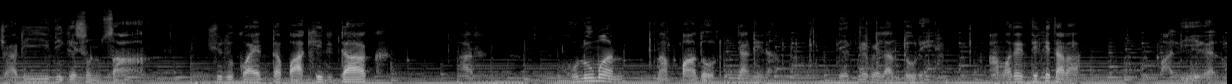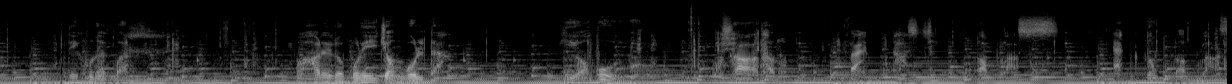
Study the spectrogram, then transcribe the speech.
চারিদিকে শুনশান। শুধু কয়েকটা পাখির ডাক আর হনুমান না বাঁদর, জানি না। দেখতে পেলাম দূরে। আমাদের দেখে তারা পালিয়ে গেল। দেখুন একবার। পাহাড়ের ওপরে এই জঙ্গলটা। কি অপূর্ব, অসাধারণ। ফ্যান্টাস্টিক টপ ক্লাস একদম টপ ক্লাস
